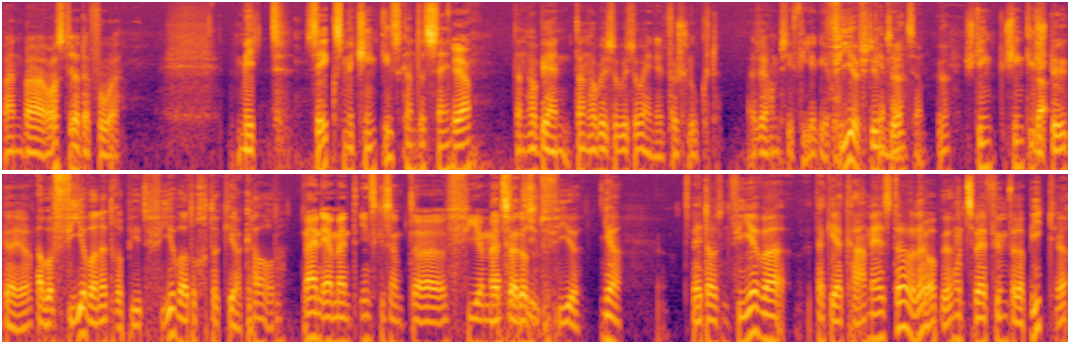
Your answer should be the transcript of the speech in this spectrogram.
wann war Austria davor? Mit sechs, mit Schinkels kann das sein? Ja. dann habe ich, ein, dann hab ich sowieso einen verschluckt. Also haben sie vier geholt. Vier, stimmt, gemeinsam. ja. Ja. Stink, Schinkelstöger, ja. Aber vier war nicht Rapid, vier war doch der GRK, oder? Nein, er meint insgesamt äh, vier Meister. 2004. Ja. 2004 war der GRK-Meister, oder? glaub, ja. Und 2,5 Rapid, Ja.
